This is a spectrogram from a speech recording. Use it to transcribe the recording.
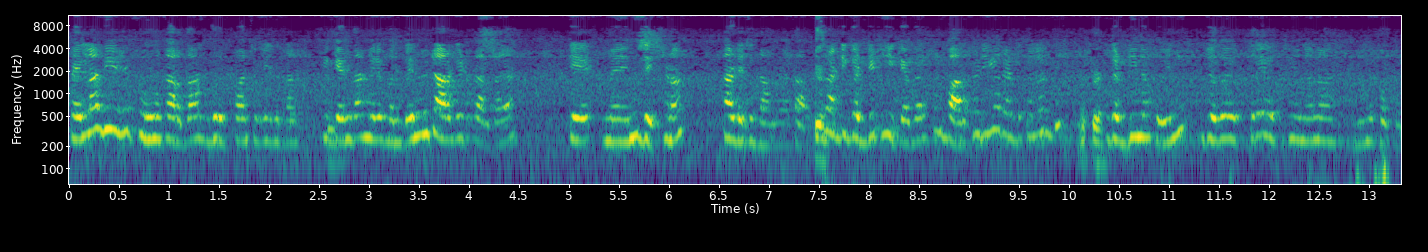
ਪਹਿਲਾਂ ਵੀ ਇਹ ਫੋਨ ਕਰਦਾ ਗਰੁੱਪਾਂ 'ਚ ਵੀ ਜਿੱਦਾਂ ਕਿ ਕਹਿੰਦਾ ਮੇਰੇ ਬੰਦੇ ਨੂੰ ਵੀ ਟਾਰਗੇਟ ਕਰਦਾ ਆ ਕਿ ਮੈਂ ਇਹਨੂੰ ਦੇਖਣਾ। ਤੁਹਾਡੇ 'ਚ ਦਮ ਤਾਂ ਸਾਡੀ ਗੱਡੀ ਠੀਕ ਹੈ ਬਿਲਕੁਲ ਬਾਹਰ ਖੜੀ ਹੈ ਰੈੱਡ ਕਲਰ ਦੀ। ਗੱਡੀ ਨਾਲ ਕੋਈ ਨਹੀਂ। ਜਦੋਂ ਉਤਰੇ ਉੱਥੇ ਇਹਨਾਂ ਨਾਲ ਉਹਨੇ ਫੋਟੋ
